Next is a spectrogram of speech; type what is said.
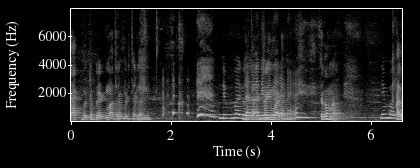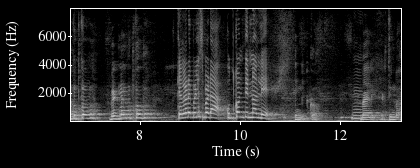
ನಾಕ್ಬಿಟ್ಟು ಬ್ರೆಡ್ ಮಾತ್ರ ಬಿಡ್ತಾಳೆ ಅಲ್ಲಿ. ನಿಮ್ಮ ಟ್ರೈ ಮಾಡು. ನಿಮ್ಮ ಅಲ್ಲಿ ಕುತ್ಕೋಗು ಬೆಡ್ ಮೇಲೆ ಕುತ್ಕೋಗು. ಕೆಳಗಡೆ ಬೆಳೆಸ್ಬೇಡ ಕುತ್ಕೊಂಡು ತಿನ್ನಲ್ಲಿ ಹಿಂಗೆ ಇಟ್ಕೋ. ಬಾಲಿ ಇಡ್ತೀನಿ ಬಾ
